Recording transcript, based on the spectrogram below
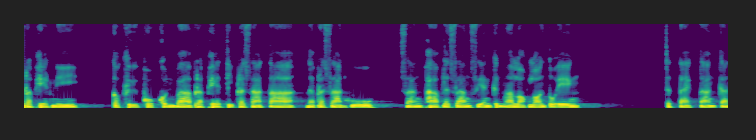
ประเภทนี้ ก็คือพวกคนบ้าประเภทที่ประสาทตาและประสาทหู สร้างภาพและสร้างเสียงขึ้นมาหลอกหลอนตัวเอง จะแตกต่างกัน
